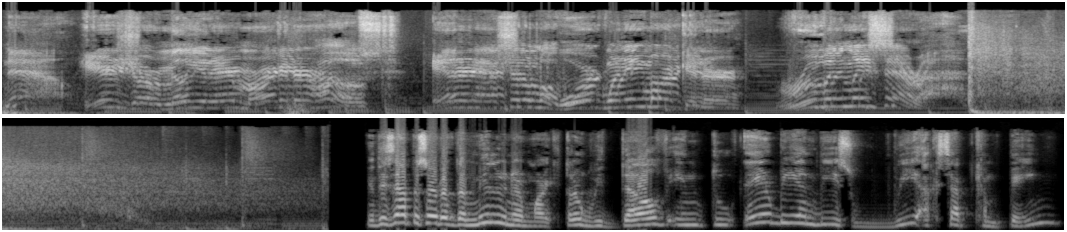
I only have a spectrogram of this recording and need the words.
Now, here's your Millionaire Marketer host, International Award winning marketer, Ruben Licera. In this episode of The Millionaire Marketer, we delve into Airbnb's We Accept campaign,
